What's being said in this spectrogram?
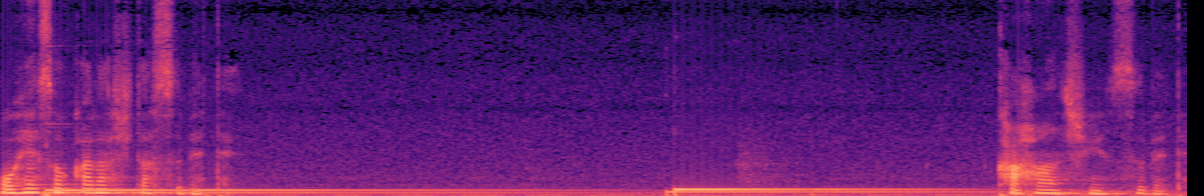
おへそから下すべて。下半身すべて。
